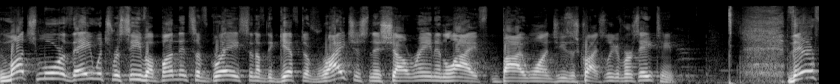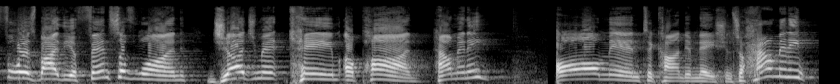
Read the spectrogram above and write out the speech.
Much more they which receive abundance of grace and of the gift of righteousness shall reign in life by one, Jesus Christ. Look at verse 18. Therefore, as by the offense of one, judgment came upon how many? All men to condemnation. So, how many,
